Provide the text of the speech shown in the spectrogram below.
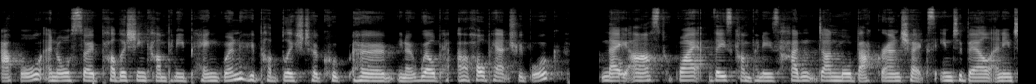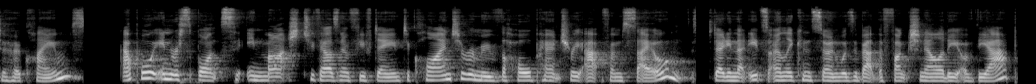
Apple and also publishing company Penguin, who published her cook, her, you know, well, a whole pantry book, they asked why these companies hadn't done more background checks into Belle and into her claims. Apple, in response in March 2015, declined to remove the whole pantry app from sale, stating that its only concern was about the functionality of the app.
